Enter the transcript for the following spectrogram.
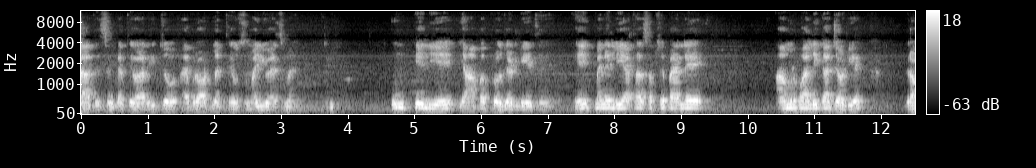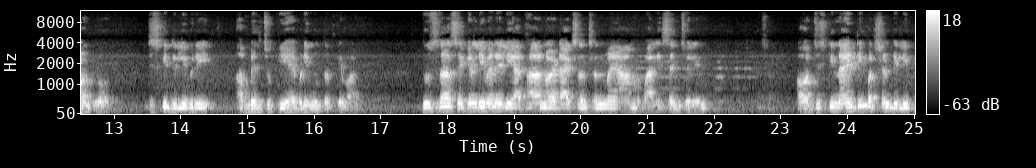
आदित्य शंकर तिवारी, जो एब्रॉड में थे उस समय यूएस में उनके लिए यहाँ पर प्रोजेक्ट लिए थे। एक मैंने लिया था सबसे पहले आम्रपाली का जॉडियक ग्राउंड फ्लोर, जिसकी डिलीवरी अब मिल चुकी है बड़ी मुद्दत के बाद। दूसरा सेकेंडली मैंने लिया था नोएडा एक्सटेंशन में आम्रपाली सेंचुरियन, और जिसकी 90 परसेंट डिलीव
